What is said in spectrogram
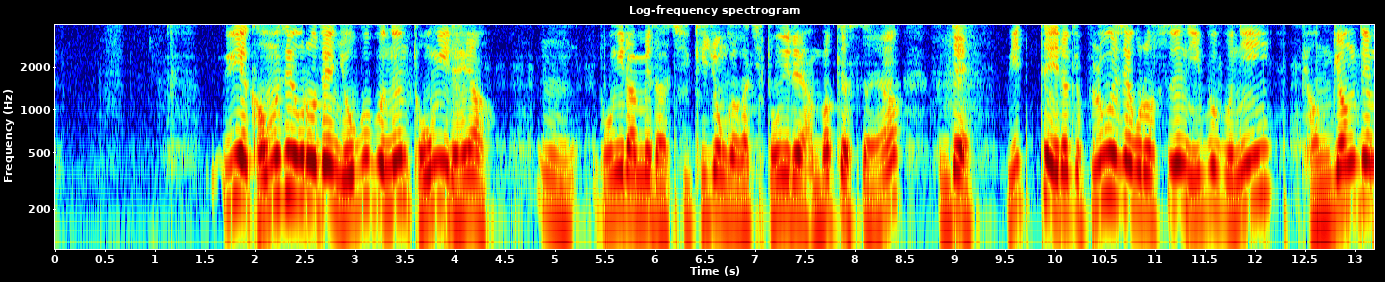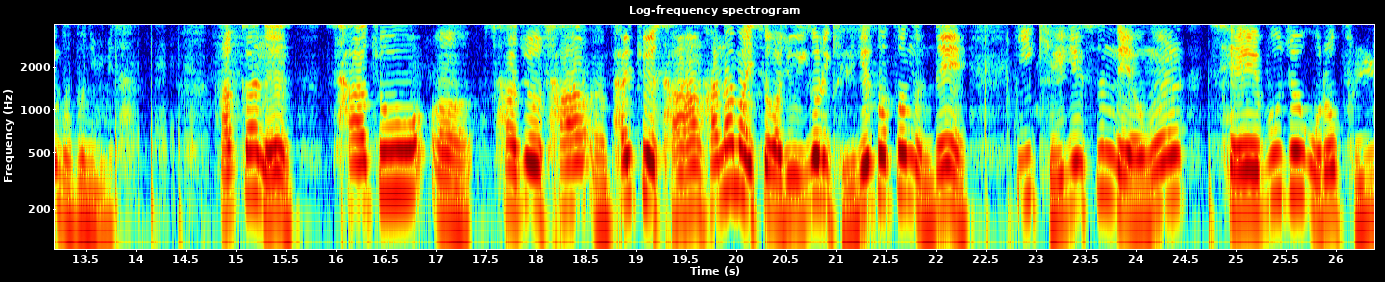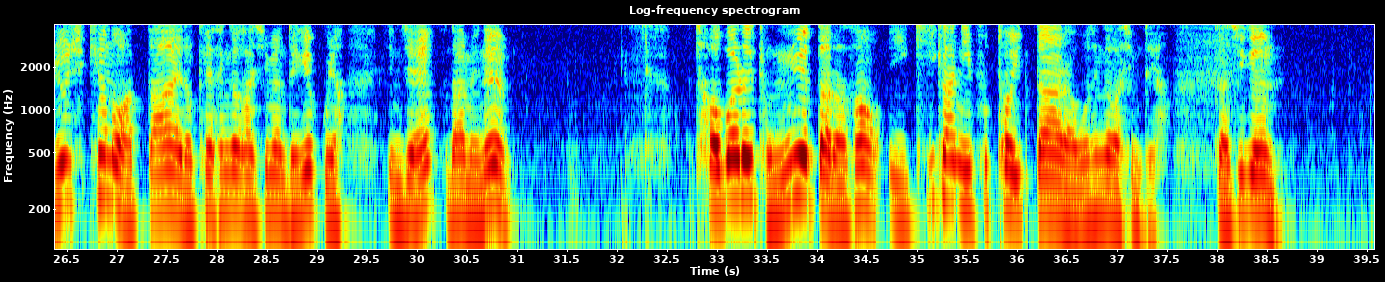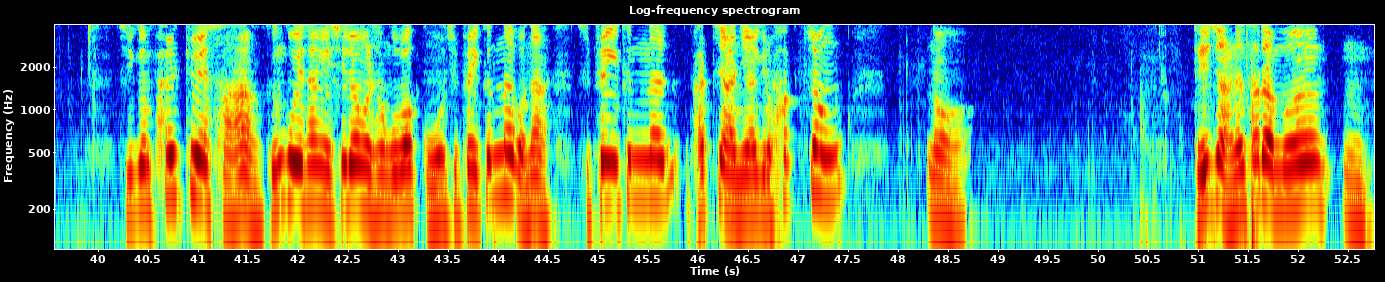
위에 검은색으로 된 요 부분은 동일해요. 음, 동일합니다. 지- 기존과 같이 동일해 안 바뀌었어요. 근데 밑에 이렇게 붉은색으로 쓴 이 부분이 변경된 부분입니다. 아까는 4조 어 4조 4 8조의 사항 하나만 있어 가지고 이거를 길게 썼었는데 이 길게 쓴 내용을 세부적으로 분류시켜 놓았다 이렇게 생각하시면 되겠고요. 이제 그 다음에는 처벌의 종류에 따라서 이 기간이 붙어 있다라고 생각하시면 돼요. 그러니까 지금 지금 8조의 사항 근고 이상의 실형을 선고받고 집행이 끝나거나 집행이 끝나 받지 아니하기로 확정 어 되지 않은 사람은 음,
